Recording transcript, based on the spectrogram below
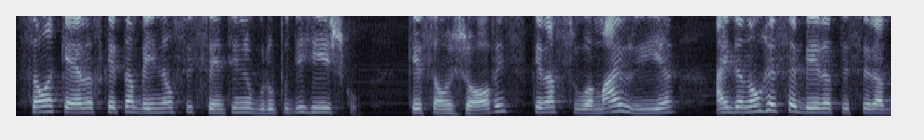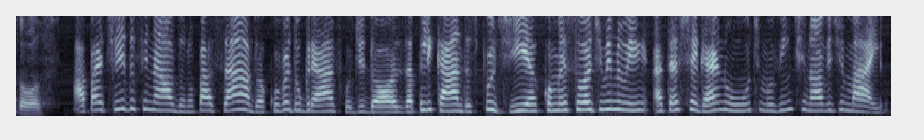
são aquelas que também não se sentem no grupo de risco, que são os jovens, que na sua maioria ainda não receberam a terceira dose. A partir do final do ano passado, a curva do gráfico de doses aplicadas por dia começou a diminuir até chegar no último 29 de maio.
